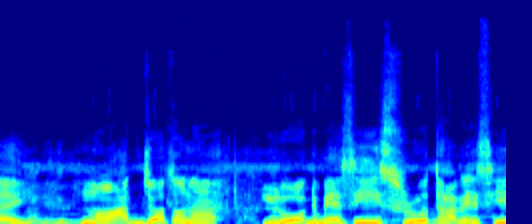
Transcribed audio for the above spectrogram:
এই মাছ যত না লোক বেশি শ্রোতা বেশি।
